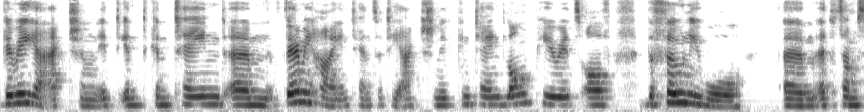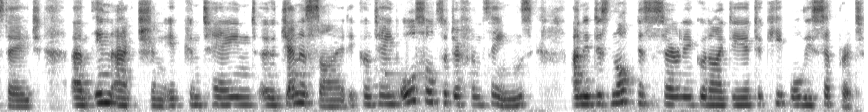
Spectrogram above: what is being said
guerrilla action, it, it contained um, very high intensity action, it contained long periods of the phony war. Um, at some stage, um, inaction, it contained uh, genocide, it contained all sorts of different things, and it is not necessarily a good idea to keep all these separate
